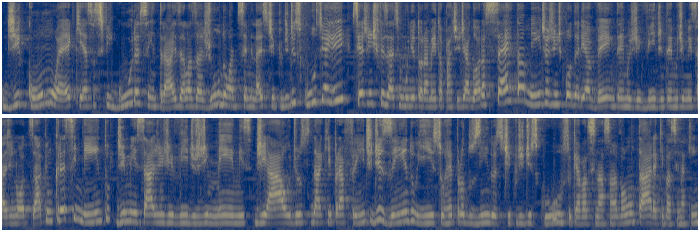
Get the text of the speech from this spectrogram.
de como é que essas figuras centrais elas ajudam a disseminar esse tipo de discurso. E aí, se a gente fizesse um monitoramento a partir de agora, certamente a gente poderia ver, em termos de vídeo, em termos de mensagem no WhatsApp, um crescimento de mensagens, de vídeos, de memes, de áudios daqui para frente dizendo isso, reproduzindo esse tipo de discurso, que a vacinação é voluntária, que vacina quem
